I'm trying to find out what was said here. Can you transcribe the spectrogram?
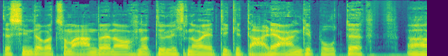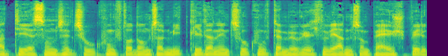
Das sind aber zum anderen auch natürlich neue digitale Angebote, uh, die es uns in Zukunft oder unseren Mitgliedern in Zukunft ermöglichen werden, zum Beispiel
